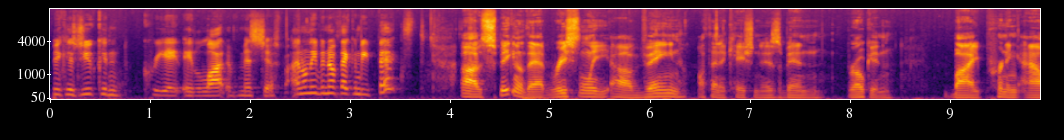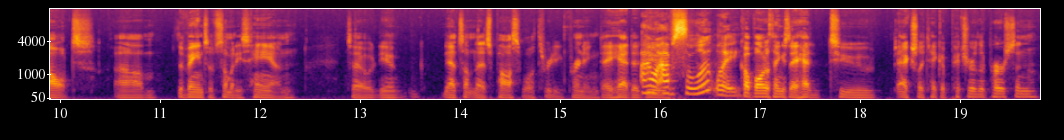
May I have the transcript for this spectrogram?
because you can create a lot of mischief. I don't even know if that can be fixed. Uh, speaking of that, recently uh, vein authentication has been broken by printing out um, the veins of somebody's hand. So you know that's something that's possible with 3D printing. They had to do Oh, absolutely. a couple other things. They had to actually take a picture of the person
